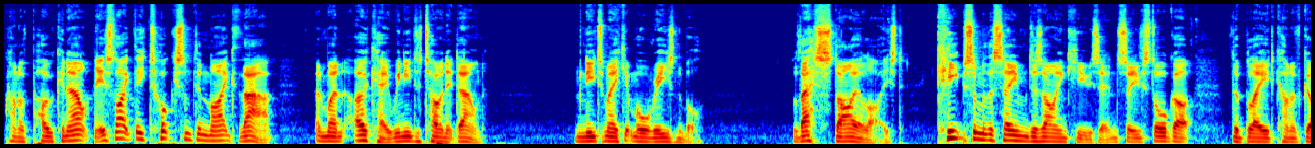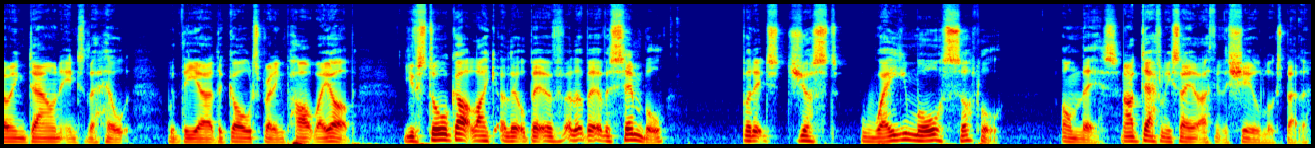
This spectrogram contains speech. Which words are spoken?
kind of poking out. It's like they took something like that and went, okay, we need to tone it down. Need to make it more reasonable, less stylized. Keep some of the same design cues in, so you've still got the blade kind of going down into the hilt with the uh, the gold spreading part way up. You've still got like a little bit of a little bit of a symbol, but it's just way more subtle on this. And I'd definitely say that I think the shield looks better.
